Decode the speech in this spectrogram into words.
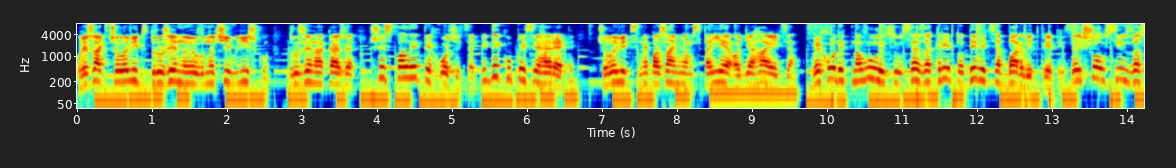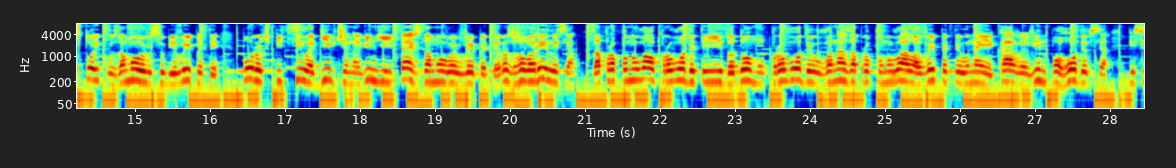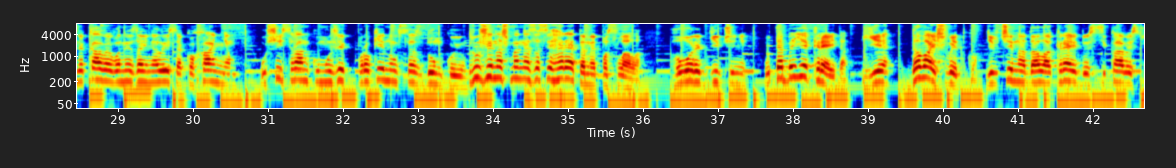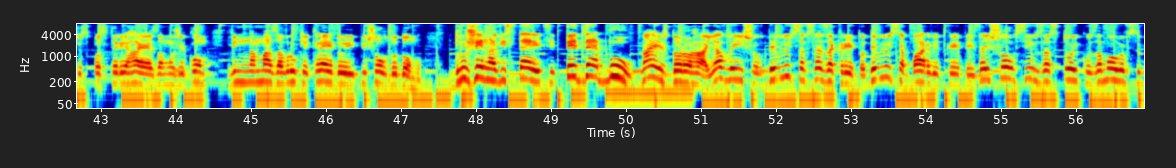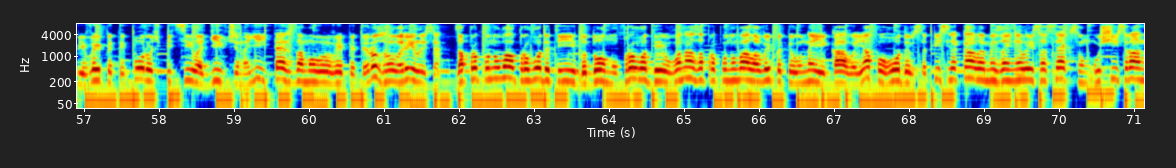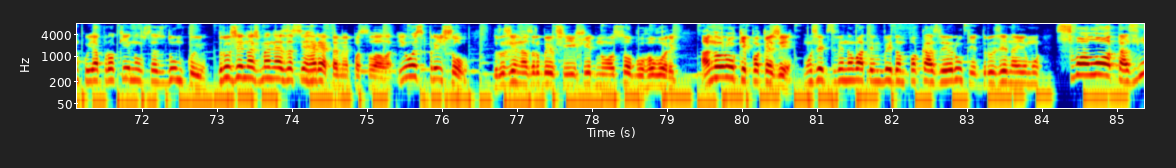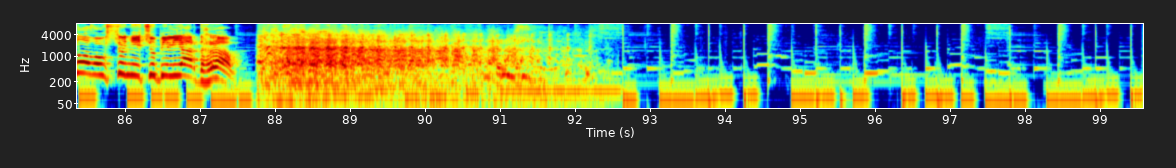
Лежать чоловік з дружиною вночі в ліжку. Дружина каже: щось палити хочеться, піди купи сигарети. Чоловік з небажанням встає, одягається, виходить на вулицю, все закрито, дивиться, бар відкритий. Зайшов, сів за стойку, замовив собі випити. Поруч підсіла дівчина, він їй теж замовив випити. Розговорилися, запропонував проводити її додому. Проводив, вона запропонувала випити у неї кави. Він погодився. Після кави вони зайнялися коханням. У 6 ранку мужик прокинувся з думкою. Дружина ж мене за сигаретами послала. Говорить дівчині: у тебе є крейда? Є. Давай швидко. Дівчина дала крейду з цікавістю спостерігає за мужиком. Він намазав руки крейдою і пішов додому. Дружина в істериці, ти де був? Знаєш, дорога, я вийшов, дивлюся, все закрито, дивлюся, бар відкритий. Зайшов, сів за стойку, замовив собі випити. Поруч підсіла дівчина, їй теж замовив випити. Розговорилися. Запропонував проводити її додому, проводив. Вона запропонувала випити у неї кави. Я погодився. Після кави ми зайнялися сексом. У 6 ранку я прокинувся з думкою. Дружина ж мене за сигаретами послала. І ось прийшов. Дружина, зробивши їй хидну особу, говорить: Ану, руки покажи. Мужик з винуватим видом показує руки, дружина йому Сволота! Знову всю ніч у більярд грав!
